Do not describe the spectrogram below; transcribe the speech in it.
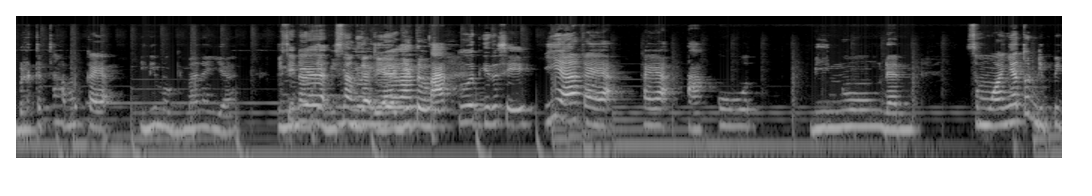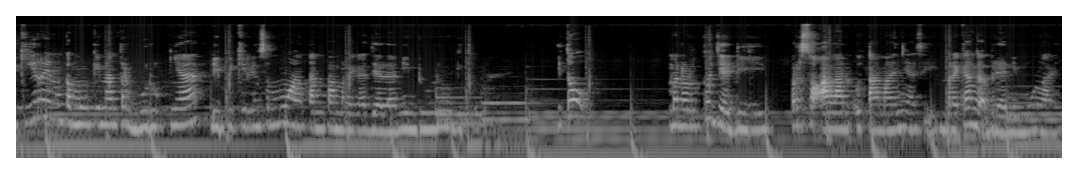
berkecamuk kayak ini mau gimana ya? Ini Pasti nanti dia bisa nggak ya? kan, gitu. takut gitu sih. Iya kayak kayak takut bingung dan semuanya tuh dipikirin kemungkinan terburuknya dipikirin semua tanpa mereka jalanin dulu gitu. Itu menurutku jadi persoalan utamanya sih. Mereka nggak berani mulai.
